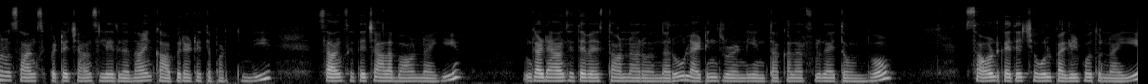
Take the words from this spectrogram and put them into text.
మనం సాంగ్స్ పెట్టే ఛాన్స్ లేదు కదా. ఇంకా కాపీరైట్ అయితే పడుతుంది. సాంగ్స్ అయితే చాలా బాగున్నాయి. ఇంకా డ్యాన్స్ అయితే వేస్తూ ఉన్నారు అందరూ. లైటింగ్ చూడండి ఎంత కలర్ఫుల్గా అయితే ఉందో. సౌండ్కి అయితే చెవులు పగిలిపోతున్నాయి.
